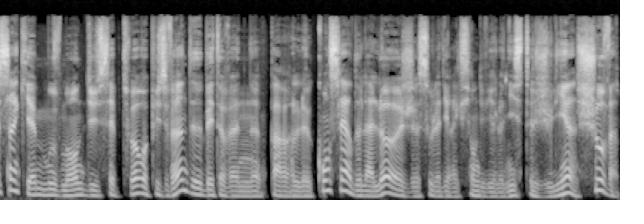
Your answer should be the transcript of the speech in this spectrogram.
Le cinquième mouvement du Septuor opus 20 de Beethoven par le concert de la loge sous la direction du violoniste Julien Chauvin.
